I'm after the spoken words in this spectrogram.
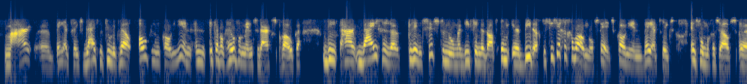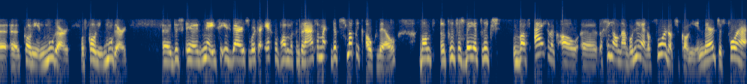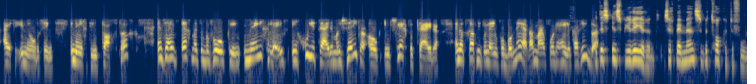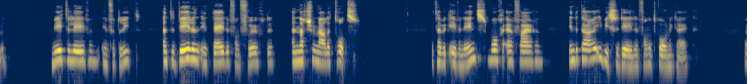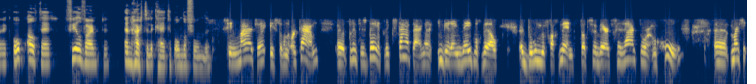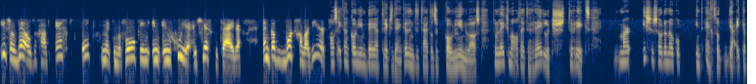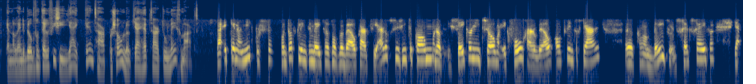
Maar uh, Beatrix blijft natuurlijk wel ook een koningin. En ik heb ook heel veel mensen daar gesproken die haar weigeren prinses te noemen, die vinden dat oneerbiedig. Dus die zeggen gewoon nog steeds koningin Beatrix en sommigen zelfs uh, koningin moeder of koningmoeder. Uh, dus nee, ze, is daar, ze wordt daar echt op handen gedragen. Maar dat snap ik ook wel. Want prinses Beatrix was eigenlijk al, uh, ging al naar Bonaire voordat ze koningin werd. Dus voor haar eigen inhuldiging in 1980. En ze heeft echt met de bevolking meegeleefd in goede tijden, maar zeker ook in slechte tijden. En dat geldt niet alleen voor Bonaire, maar voor de hele Cariben. Het is inspirerend zich bij mensen betrokken te voelen. Mee te leven in verdriet en te delen in tijden van vreugde en nationale trots. Dat heb ik eveneens mogen ervaren in de Caribische delen van het koninkrijk, waar ik ook altijd veel warmte en hartelijkheid heb ondervonden. Sint Maarten is er een orkaan. Uh, prinses Beatrix staat daar. Nou, iedereen weet nog wel het beroemde fragment dat ze werd geraakt door een golf. Uh, maar ze is er wel. Ze gaat echt op met de bevolking in, in goede en slechte tijden. En dat wordt gewaardeerd. Als ik aan koningin Beatrix denk, in de tijd dat ze koningin was, toen leek ze me altijd redelijk strikt. Maar is ze zo dan ook op in het echt? Want ja, ik heb, ken alleen de beelden van televisie. Jij kent haar persoonlijk. Jij hebt haar toen meegemaakt. Nou, ik ken haar niet persoonlijk, want dat klinkt een beetje alsof we bij elkaar op verjaardagsvisite komen. Dat is zeker niet zo, maar ik volg haar wel al twintig jaar. Uh, kan een beetje een schets geven. Ja,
